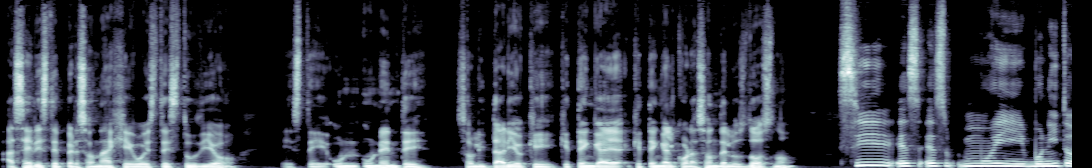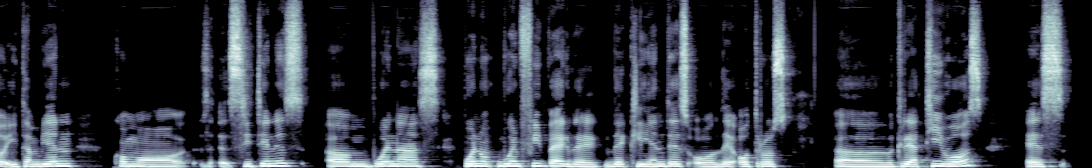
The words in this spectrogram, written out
hacer este personaje o este estudio, este, un, ente solitario que, tenga, que tenga el corazón de los dos, ¿no? Sí, es, muy bonito y también como si tienes um, buenas, bueno, buen feedback de, clientes o de otros uh, creativos, es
